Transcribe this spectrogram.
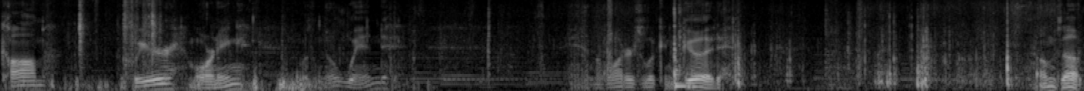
calm, clear morning with no wind. And the water's looking good. Thumbs up.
